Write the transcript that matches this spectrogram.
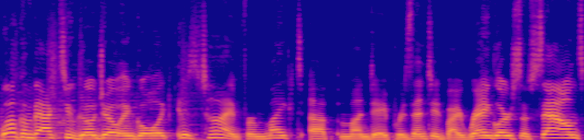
Welcome back to Gojo and Golic. It is time for Mike'd Up Monday, presented by Wrangler. So sounds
